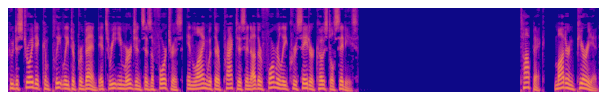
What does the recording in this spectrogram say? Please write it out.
who destroyed it completely to prevent its re-emergence as a fortress, in line with their practice in other formerly Crusader coastal cities. Modern period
